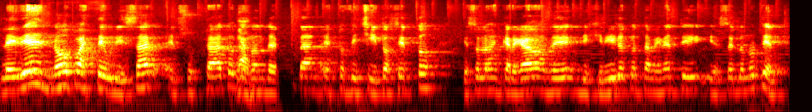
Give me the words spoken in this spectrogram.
La idea es no pasteurizar el sustrato, que es donde están estos bichitos, ¿cierto? Que son los encargados de digerir el contaminante y, hacerlo nutriente.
